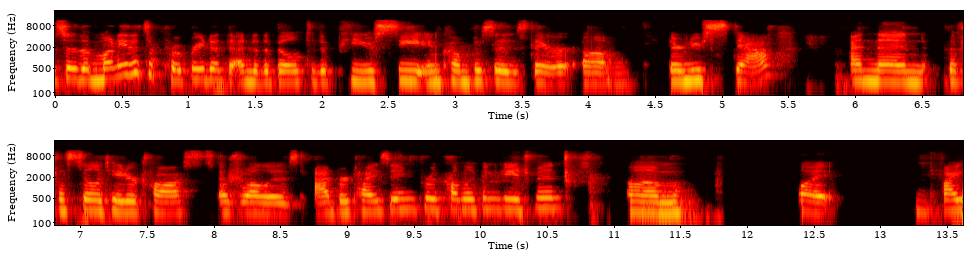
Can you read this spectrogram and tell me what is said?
so the money that's appropriate at the end of the bill to the PUC encompasses their, um, their new staff. And then the facilitator costs as well as advertising for public engagement. Um, but I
